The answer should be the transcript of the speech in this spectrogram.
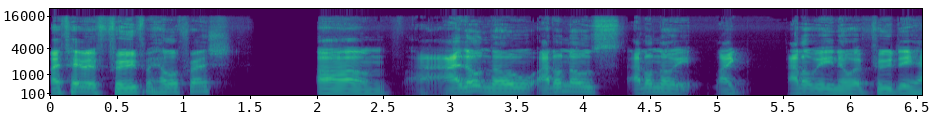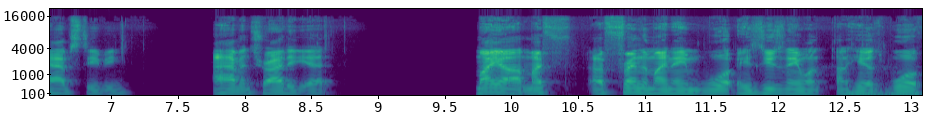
My favorite food from HelloFresh? Um, I don't know. I don't know. I don't know. Like, I don't really know what food they have, Stevie. I haven't tried it yet. My uh, my a friend of mine named Wolf. His username on, on here is Wolf.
